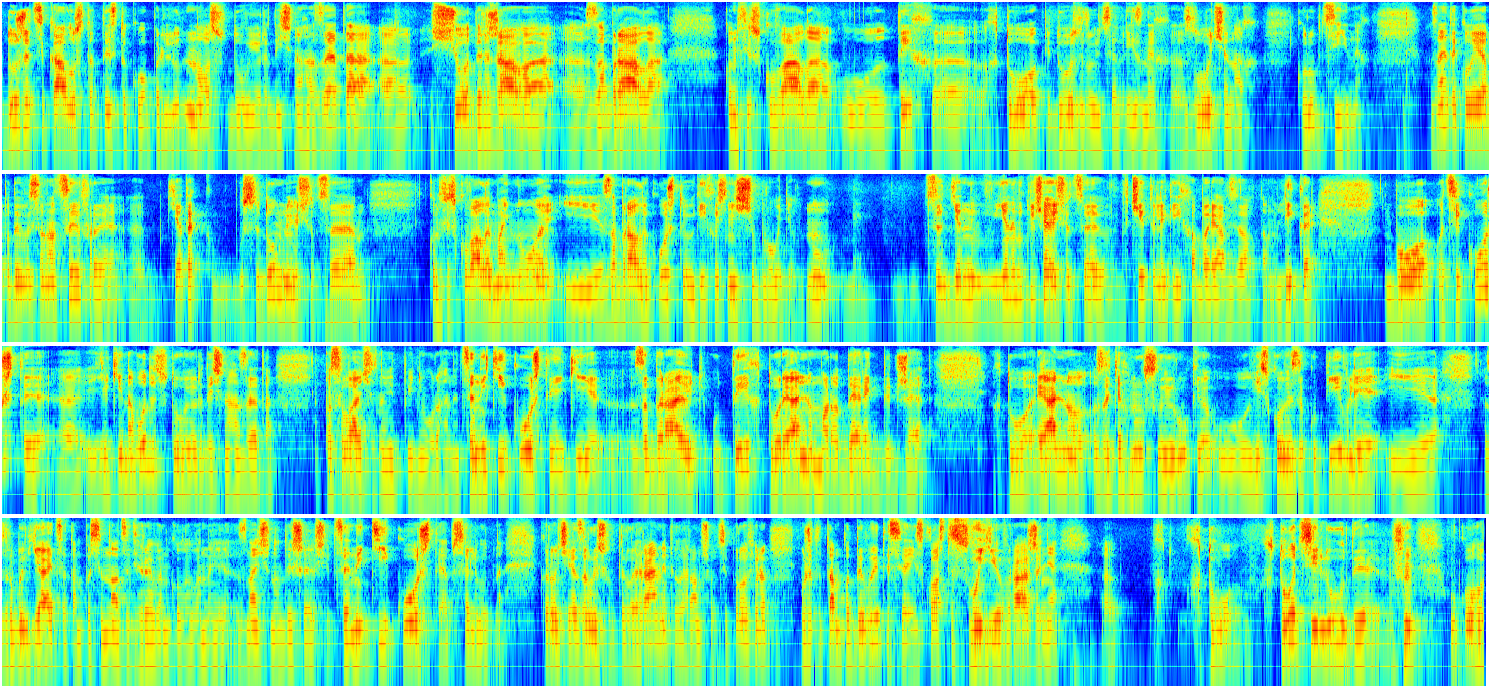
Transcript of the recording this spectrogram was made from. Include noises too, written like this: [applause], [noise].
Дуже цікаву статистику оприлюднила судово-юридична газета, е, що держава е, забрала, конфіскувала у тих, е, хто підозрюється в різних злочинах корупційних. Знаєте, коли я подивився на цифри, я так усвідомлюю, що це конфіскували майно і забрали кошти у якихось ніщебродів. Ну, це я не, я не виключаю, що це вчитель, який хабаря взяв, там лікар. Бо оці кошти, е, які наводить судово юридична газета, посилаючись на відповідні органи, це не ті кошти, які е, забирають у тих, хто реально мародерить бюджет, хто реально затягнув свої руки у військові закупівлі і зробив яйця там по 17 гривень, коли вони значно дешевші. Це не ті кошти абсолютно. Коротше, я залишу в телеграмі, телеграм-шопці профілю. Можете там подивитися і скласти своє враження. Хто? Хто ці люди? [laughs] У кого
